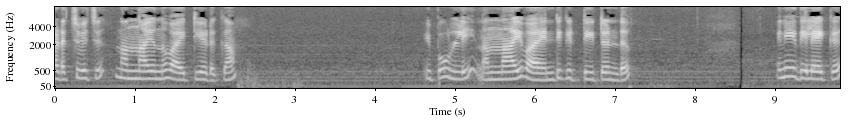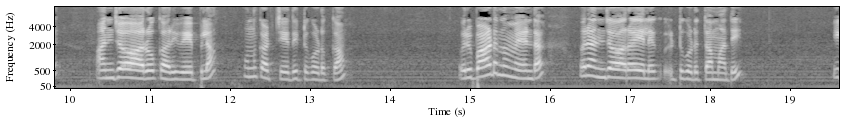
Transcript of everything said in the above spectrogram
അടച്ചു വെച്ച് നന്നായി ഒന്ന് വഴറ്റിയെടുക്കാം ഇപ്പോൾ ഉള്ളി നന്നായി വഴറ്റി കിട്ടിയിട്ടുണ്ട്. ഇനി ഇതിലേക്ക് അഞ്ചോ ആറോ കറിവേപ്പില ഒന്ന് കട്ട് ചെയ്തിട്ട് കൊടുക്കാം. ഒരുപാടൊന്നും വേണ്ട. ഒരു അഞ്ചോ ആറോ ഇല ഇട്ട് കൊടുത്താൽ മതി. ഈ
